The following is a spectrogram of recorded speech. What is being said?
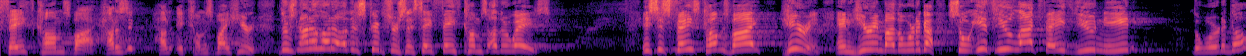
Faith comes by. How does it? How, it comes by hearing. There's not a lot of other scriptures that say faith comes other ways. It says faith comes by hearing, and hearing by the word of God. So if you lack faith, you need the word of God.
